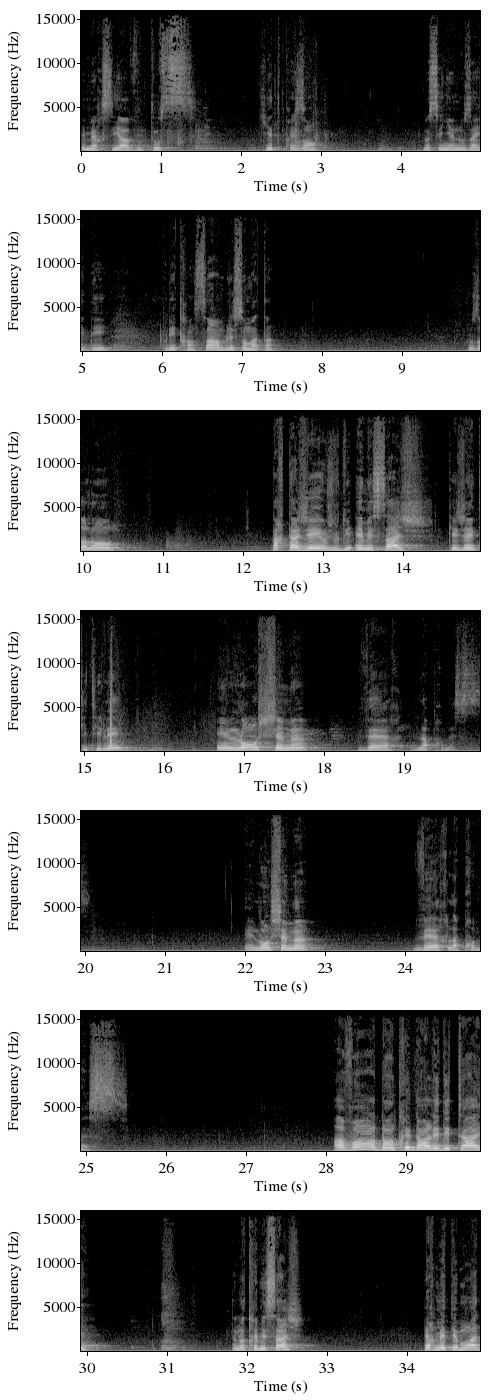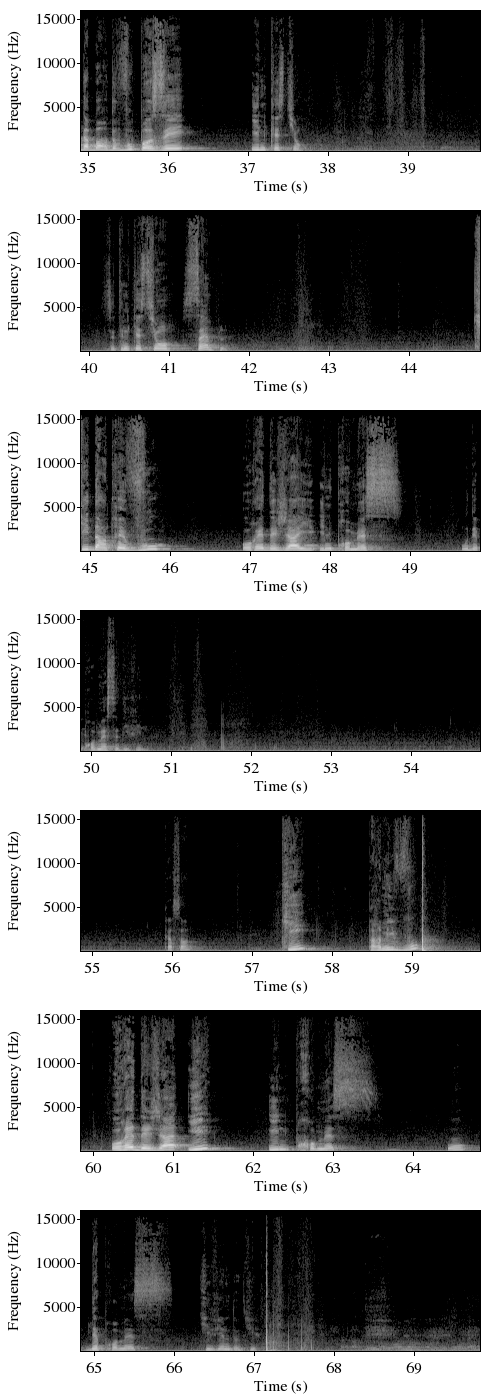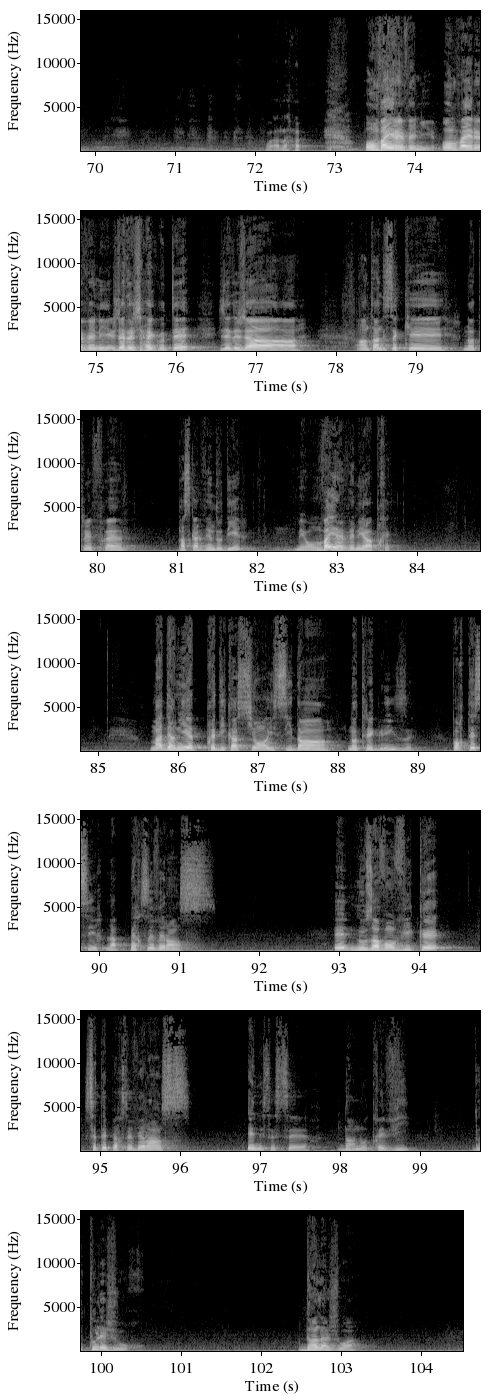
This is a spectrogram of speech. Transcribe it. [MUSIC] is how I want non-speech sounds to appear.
Et merci à vous tous qui êtes présents. Le Seigneur nous a aidés pour être ensemble ce matin. Nous allons partager aujourd'hui un message que j'ai intitulé Un long chemin vers la promesse. Un long chemin vers la promesse. Avant d'entrer dans les détails de notre message, permettez-moi d'abord de vous poser une question. C'est une question simple. Qui d'entre vous aurait déjà eu une promesse ou des promesses divines? Personne? Qui, parmi vous, aurait déjà eu une promesse ou des promesses qui viennent de Dieu? Voilà. On va y revenir. On va y revenir. J'ai déjà écouté. J'ai déjà entendu ce que notre frère Pascal vient de dire. Mais on va y revenir après. Ma dernière prédication ici dans notre église portait sur la persévérance. Et nous avons vu que cette persévérance est nécessaire dans notre vie de tous les jours, dans la joie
